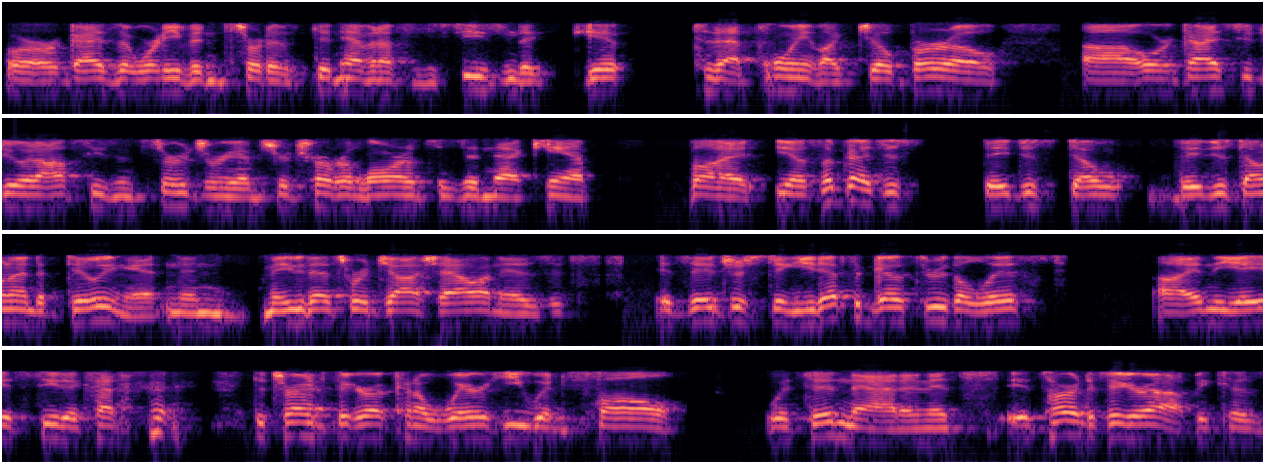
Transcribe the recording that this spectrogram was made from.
or guys that weren't even sort of didn't have enough of the season to get to that point, like Joe Burrow, uh, or guys who do an off-season surgery. I'm sure Trevor Lawrence is in that camp. But, you know, some guys just, they just don't they just don't end up doing it and then maybe that's where Josh Allen is it's it's interesting you'd have to go through the list uh, in the AFC to kind of to try and figure out kind of where he would fall within that, and it's it's hard to figure out because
